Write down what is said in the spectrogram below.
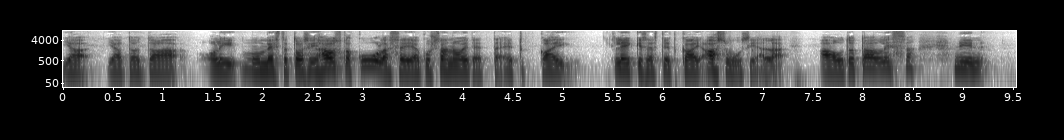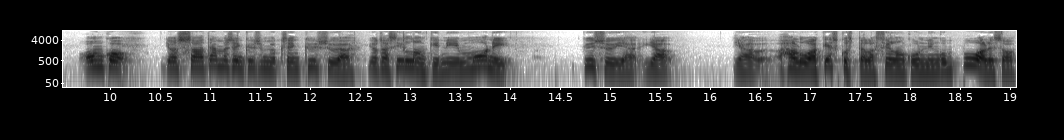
Ja, ja tota, oli mun mielestä tosi hauska kuulla se, ja kun sanoit, että, että kai leikkisesti, että kai asuu siellä autotallissa, niin onko, jos saa tämmöisen kysymyksen kysyä, jota silloinkin niin moni kysyi ja, ja ja haluaa keskustella silloin, kun niin kuin puoliso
